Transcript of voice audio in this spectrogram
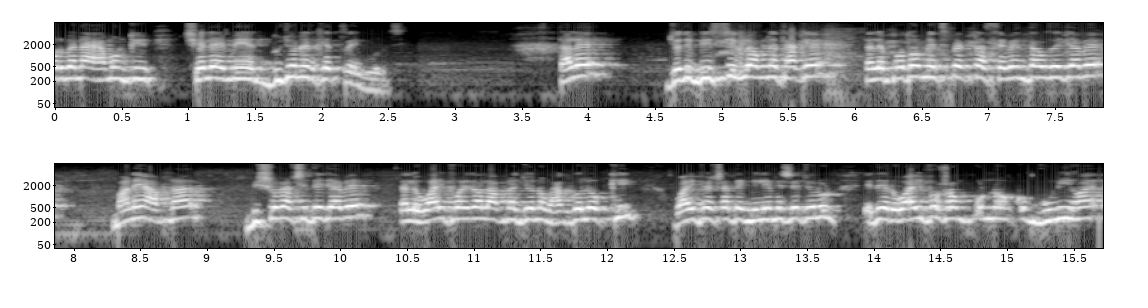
করবে না, এমনকি ছেলে মেয়ে দুজনের ক্ষেত্রেই বলছি। তাহলে যদি বৃশ্চিক লগ্নে থাকে, তাহলে প্রথম এক্সপেক্টটা সেভেন হাউসে যাবে মানে আপনার বিশ্বরাশিতে যাবে, তাহলে ওয়াইফ হয়ে গেল, আপনার জন্য ভাগ্যলক্ষ্মী। ওয়াইফের সাথে মিলেমিশে চলুন। এদের ওয়াইফও সম্পূর্ণ খুব গুণী হয়,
